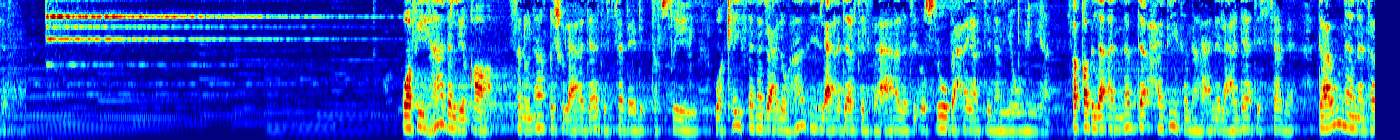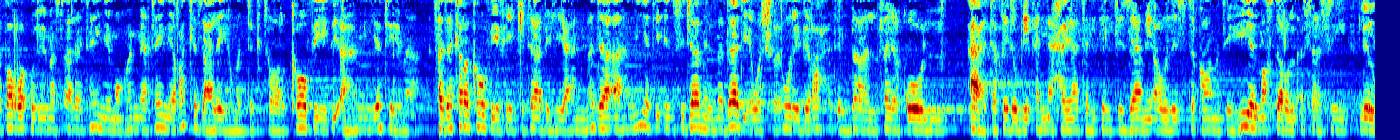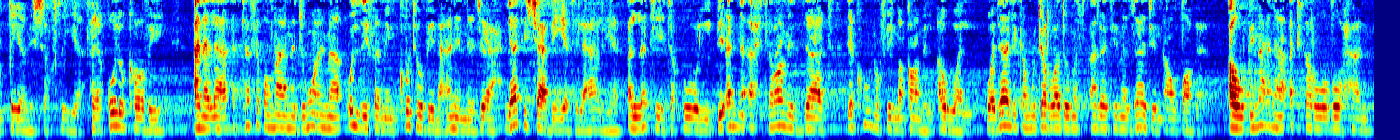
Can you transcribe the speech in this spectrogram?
وفي هذا اللقاء سنناقش العادات السبع بالتفصيل وكيف نجعل هذه العادات الفعالة أسلوب حياتنا اليومية؟ فقبل أن نبدأ حديثنا عن العادات السبع دعونا نتطرق لمسألتين مهمتين ركز عليهما الدكتور كوفي لأهميتهما فذكر كوفي في كتابه عن مدى أهمية انسجام المبادئ والشعور براحة البال فيقول أعتقد بأن حياة الالتزام أو الاستقامة هي المصدر الأساسي للقيم الشخصية. فيقول كوفي أنا لا أتفق مع مجموع ما ألف من كتب عن النجاح ذات الشعبية العالية التي تقول بأن احترام الذات يكون في المقام الأول وذلك مجرد مسألة مزاج أو طبع أو بمعنى أكثر وضوحا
